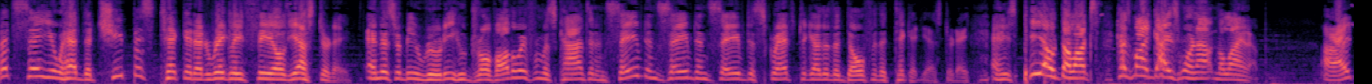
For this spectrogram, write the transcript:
Let's say you had the cheapest ticket at Wrigley Field yesterday, and this would be Rudy, who drove all the way from Wisconsin and saved and saved and saved to scratch together the dough for the ticket yesterday. And he's P.O. Deluxe because my guys weren't out in the lineup. All right?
